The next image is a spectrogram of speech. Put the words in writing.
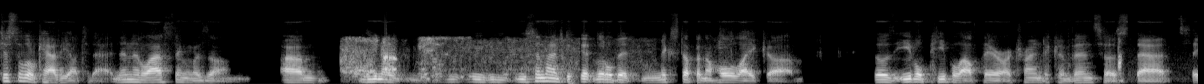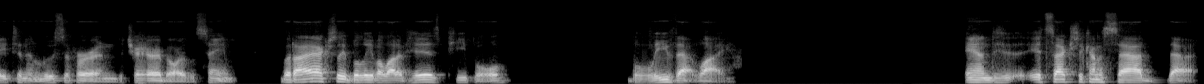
just a little caveat to that. And then the last thing was, um, um, you know, we, we, we, sometimes get a little bit mixed up in the whole like um, those evil people out there are trying to convince us that Satan and Lucifer and the cherub are the same. But I actually believe a lot of his people believe that lie and it's actually kind of sad that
